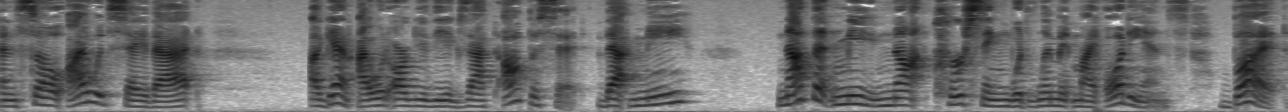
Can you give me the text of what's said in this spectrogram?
And so I would say that, again, I would argue the exact opposite that me, not that me not cursing would limit my audience, but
